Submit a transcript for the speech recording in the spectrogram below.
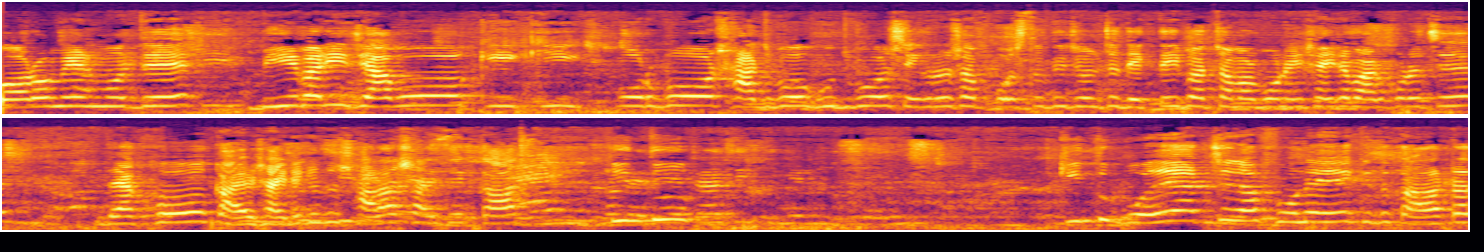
গরমের মধ্যে বিয়ে বাড়ি যাব, কি কি করব, সাজবো, গুজবো, সেগুলো সব প্রস্তুতি চলছে। দেখতেই পাচ্ছ, আমার বোন এই শাড়িটা বার করেছে। দেখো শাড়িটা কিন্তু সারা শাড়িতে কাজ। কিন্তু কিন্তু বোঝা যাচ্ছে না ফোনে, কিন্তু কালারটা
